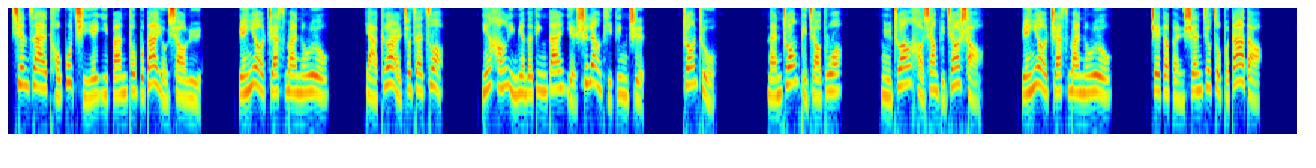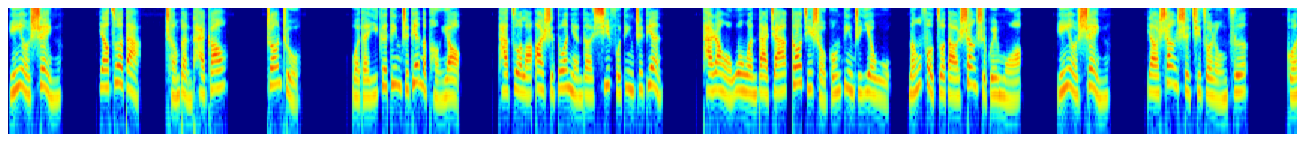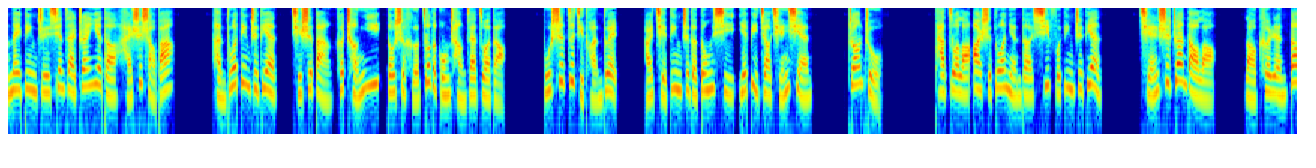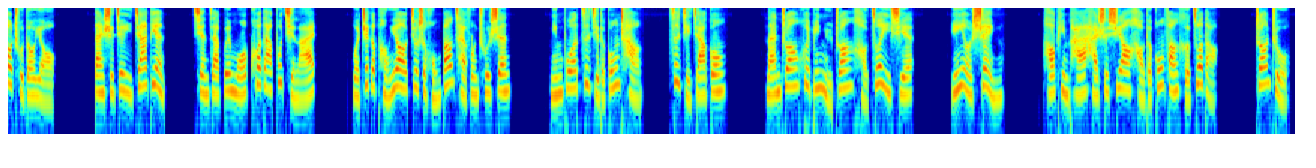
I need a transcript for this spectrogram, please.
现在头部企业一般都不大有效率。云有 Jasmine r u e 雅戈尔就在做，银行里面的订单也是量体定制。庄主，男装比较多，女装好像比较少。云有 Jasmine r u e。这个本身就做不大的，云有 Shane，要做大成本太高。庄主，我的一个定制店的朋友，他做了二十多年的西服定制店，他让我问问大家，高级手工定制业务能否做到上市规模？云有 Shane，要上市去做融资，国内定制现在专业的还是少吧？很多定制店其实版和成衣都是合作的工厂在做的，不是自己团队，而且定制的东西也比较浅显。庄主，他做了二十多年的西服定制店，钱是赚到了，老客人到处都有。但是就一家店，现在规模扩大不起来。我这个朋友就是红帮裁缝出身，宁波自己的工厂，自己加工，男装会比女装好做一些。云有 Shane，好品牌还是需要好的工坊合作的。庄主，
